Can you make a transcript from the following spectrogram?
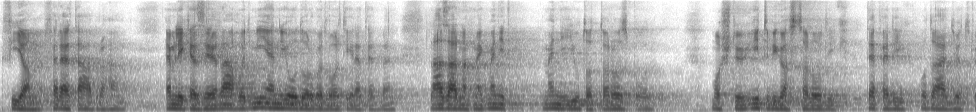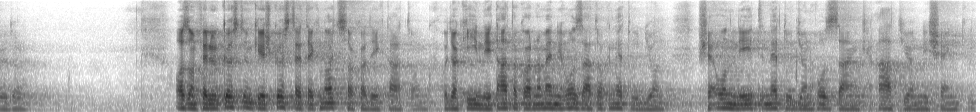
Fiam, felelt Ábrahám, emlékezzél rá, hogy milyen jó dolgod volt életedben. Lázárnak meg mennyit, mennyi jutott a rosszból. Most ő itt vigasztalódik, te pedig oda gyötrődöl. Azon felül köztünk és köztetek nagy szakadék tátunk, hogy aki innét át akarna menni hozzátok, ne tudjon, se onnét ne tudjon hozzánk átjönni senki.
